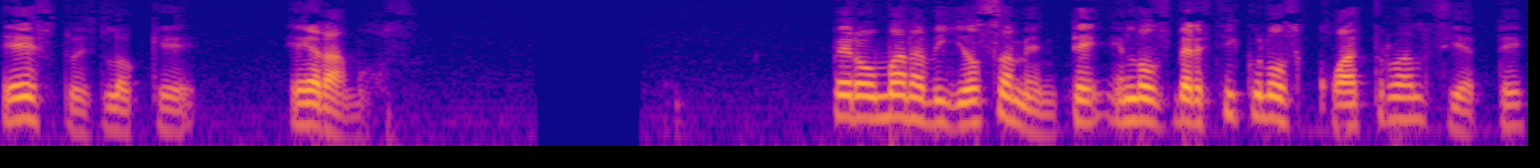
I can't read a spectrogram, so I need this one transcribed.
Esto es lo que éramos. Pero maravillosamente, en los versículos 4 al 7,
